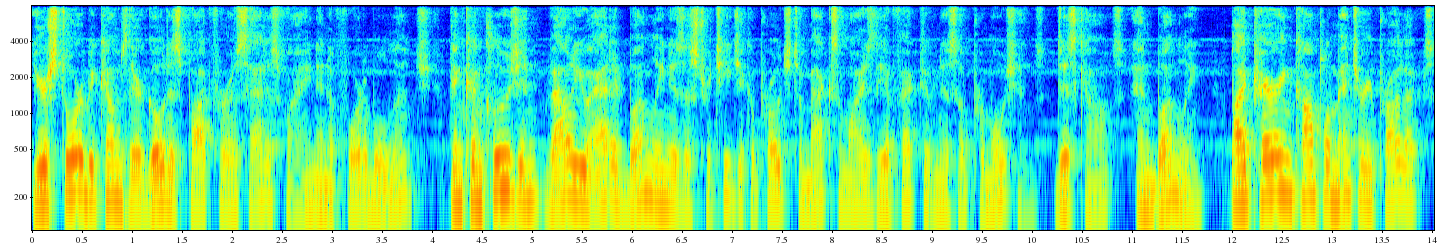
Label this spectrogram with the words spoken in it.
Your store becomes their go to spot for a satisfying and affordable lunch. In conclusion, value added bundling is a strategic approach to maximize the effectiveness of promotions, discounts, and bundling. By pairing complementary products,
